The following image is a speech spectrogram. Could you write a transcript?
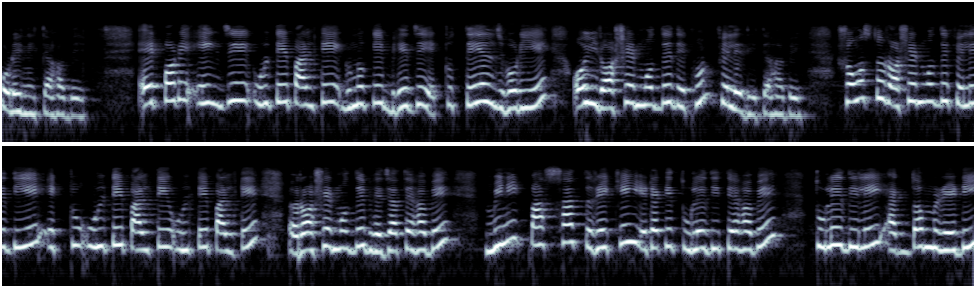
করে নিতে হবে। এরপরে এই যে উল্টে পাল্টে এগুলোকে ভেজে একটু তেল ঝরিয়ে ওই রসের মধ্যে দেখুন ফেলে দিতে হবে। সমস্ত রসের মধ্যে ফেলে দিয়ে একটু উল্টে পাল্টে উল্টে পাল্টে রসের মধ্যে ভেজাতে হবে। মিনিট পাঁচ সাত রেখেই এটাকে তুলে দিতে হবে। তুলে দিলেই একদম রেডি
